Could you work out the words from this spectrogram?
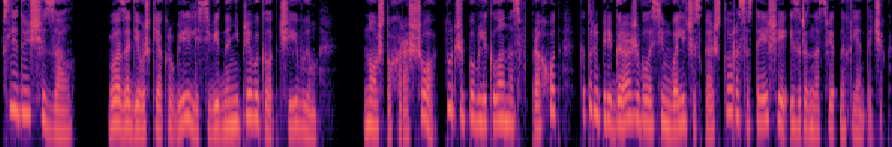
в следующий зал». Глаза девушки округлились, видно, не привыкла к чаевым. Но, что хорошо, тут же повлекла нас в проход, который перегораживала символическая штора, состоящая из разноцветных ленточек.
